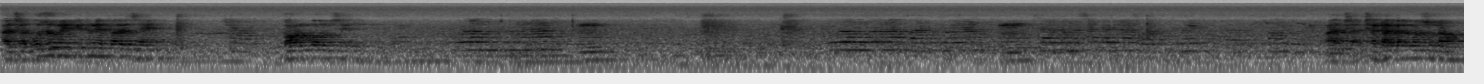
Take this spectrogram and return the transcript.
اچھا وضو میں کتنے فرض ہیں؟ کون کون سے؟ اچھا چھٹا کلمہ سناؤ۔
